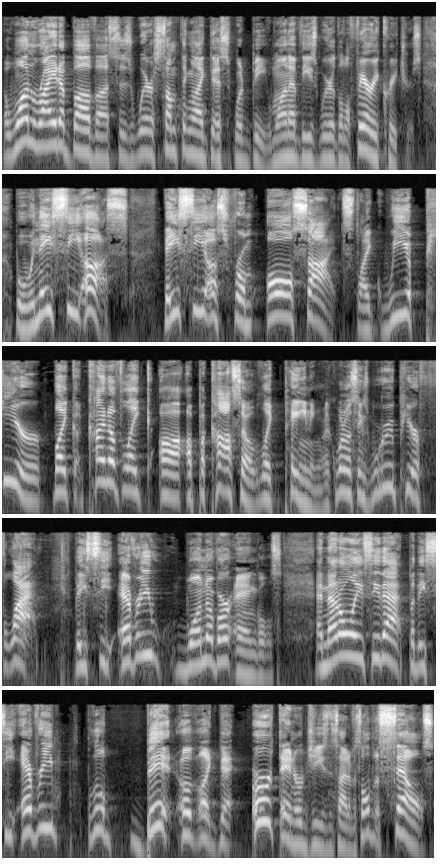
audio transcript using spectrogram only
The one right above us is where something like this would be, one of these weird little fairy creatures. But when they see us, they see us from all sides. Like we appear like kind of like uh, a Picasso like painting, like one of those things where we appear flat. They see every one of our angles, and not only see that, but they see every little bit of like the earth energies inside of us, all the cells,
